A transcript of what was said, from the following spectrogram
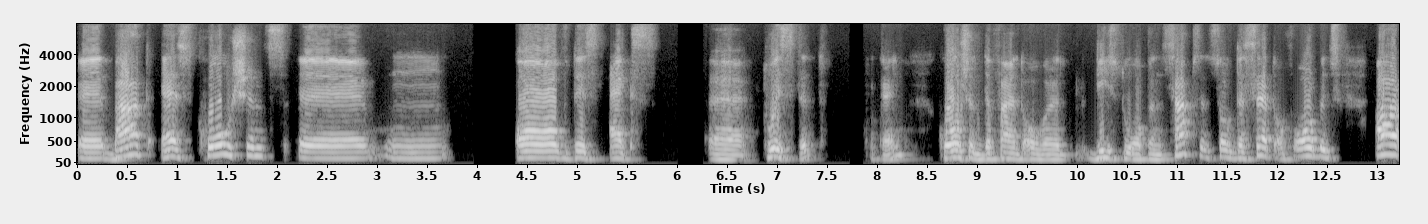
but as quotients mm, of this X twisted, okay? Quotient defined over these two open subsets. So the set of orbits are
